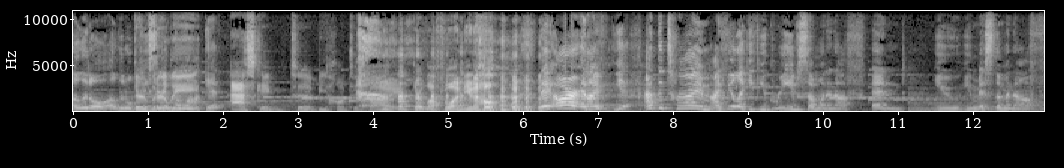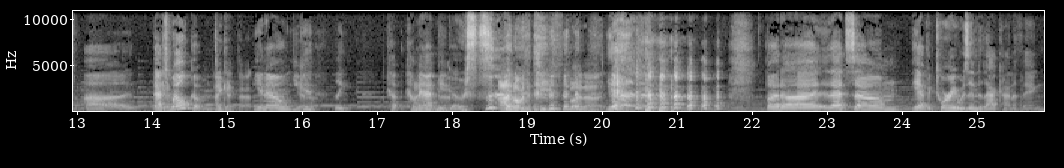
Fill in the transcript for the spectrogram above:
a little a little They're piece of it in literally asking to be haunted by their loved one, you know? They are, and I yeah, at the time I feel like if you grieve someone enough and you you miss them enough, uh, that's get- welcomed. I get that. you know, you Yeah. can like c- come I at me, that. ghosts. I don't know about the teeth, but uh, yeah. but uh, that's um, yeah. Victoria was into that kind of thing.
